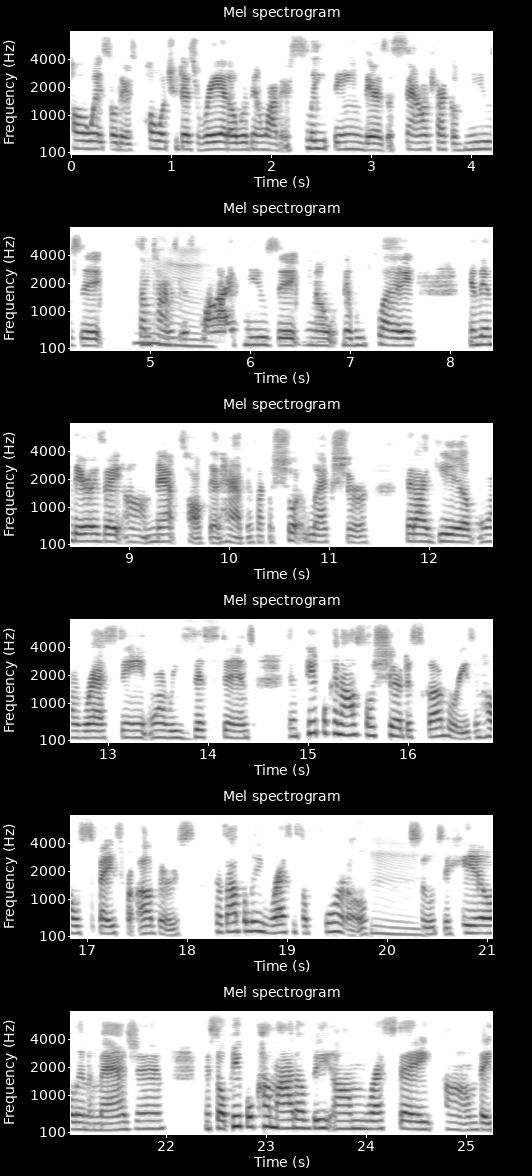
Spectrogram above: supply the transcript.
poet. So there's poetry that's read over them while they're sleeping. There's a soundtrack of music. Sometimes there's Mm. live music, you know, that we play. And then there is a um, nap talk that happens, like a short lecture that I give on resting, on resistance. And people can also share discoveries and hold space for others because I believe rest is a portal Mm. to, to heal and imagine. And so people come out of the um, rest state, um, they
